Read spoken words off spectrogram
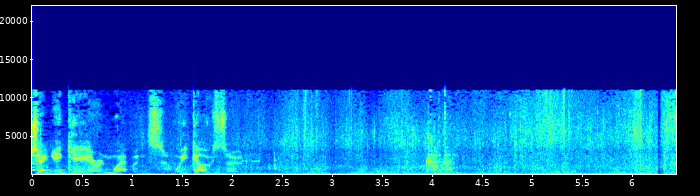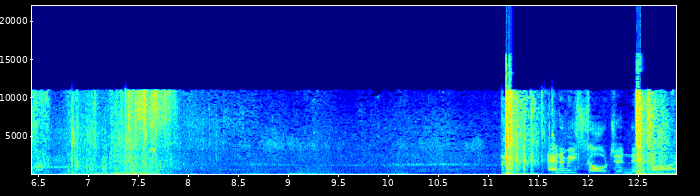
Check your gear and weapons. We go soon. Enemy soldier nearby.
